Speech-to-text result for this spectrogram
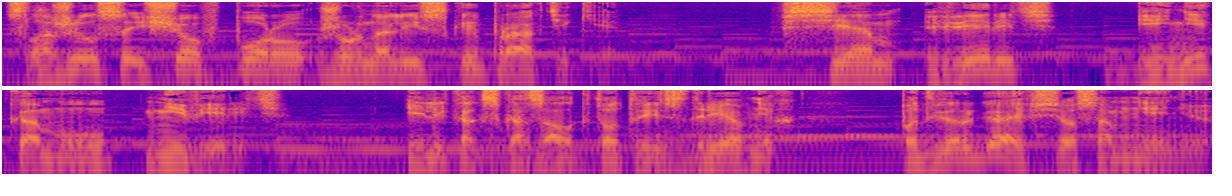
сложился еще в пору журналистской практики. Всем верить и никому не верить. Или, как сказал кто-то из древних, подвергай все сомнению.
